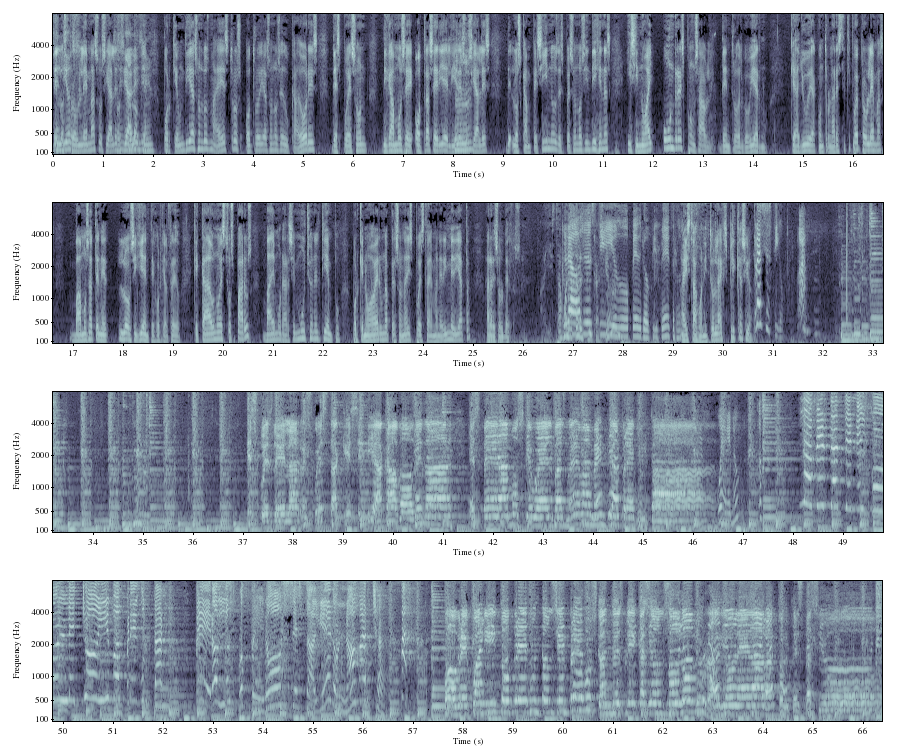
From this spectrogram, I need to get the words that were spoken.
de los problemas sociales, sociales, en Colombia, sí. porque un día son los maestros, otro día son los educadores, después son, digamos, eh, otra serie de líderes sociales, de los campesinos, después son los indígenas, y si no hay un responsable dentro del gobierno que ayude a controlar este tipo de problemas, vamos a tener lo siguiente, Jorge Alfredo, que cada uno de estos paros va a demorarse mucho en el tiempo porque no va a haber una persona dispuesta de manera inmediata a resolverlos. Ahí está Juanito la Gracias, explicación. tío Pedro. Ahí está, Juanito, la explicación. Gracias, tío. Ah. Después de la respuesta que se te acabó de dar, esperamos que vuelvas nuevamente a preguntar. Pobre Juanito preguntón siempre buscando explicación, solo Blue Radio le dará contestación.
